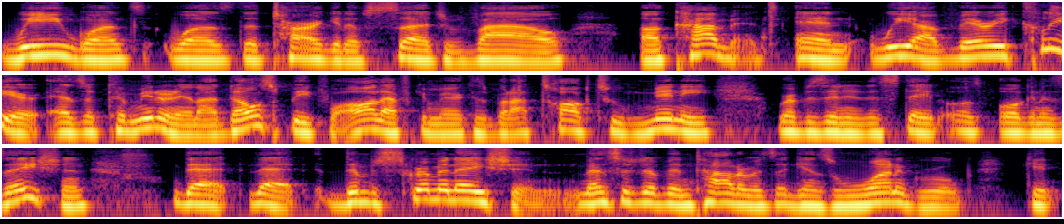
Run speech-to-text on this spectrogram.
We once was the target of such vile uh, comments. And we are very clear as a community, and I don't speak for all African Americans, but I talk to many representing the state organization that that discrimination, message of intolerance against one group can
